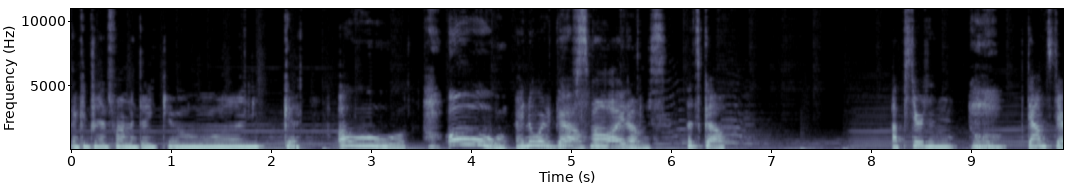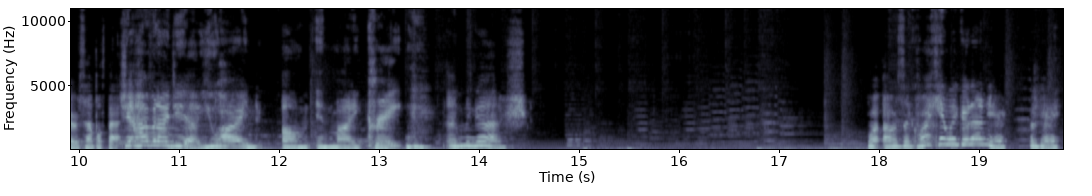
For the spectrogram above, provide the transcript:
I can transform in three, two, one. Good. Oh, Oh, I know where we to go. have small items. Let's go. Upstairs and downstairs. How about that? I have an idea. You hide um in my crate. Oh my gosh. What? I was like, why can't we go down here? Okay.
